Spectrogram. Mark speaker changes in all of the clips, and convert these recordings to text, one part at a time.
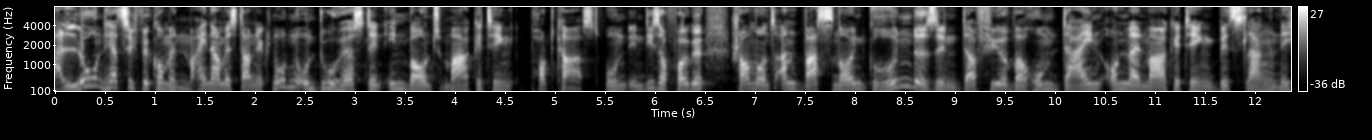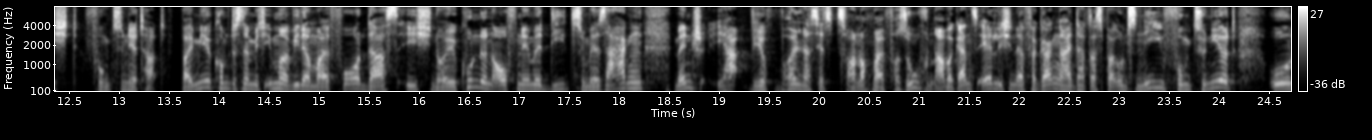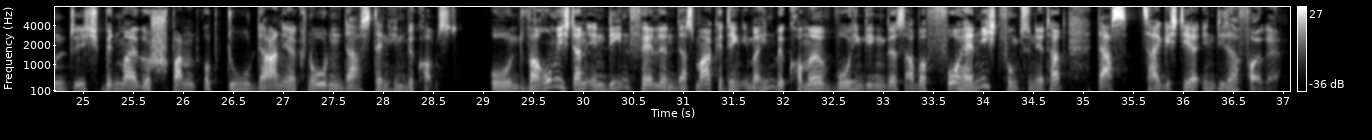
Speaker 1: Hallo und herzlich willkommen. Mein Name ist Daniel Knoten und du hörst den Inbound Marketing Podcast. Und in dieser Folge schauen wir uns an, was neun Gründe sind dafür, warum dein Online-Marketing bislang nicht funktioniert hat. Bei mir kommt es nämlich immer wieder mal vor, dass ich neue Kunden aufnehme, die zu mir sagen, Mensch, ja, wir wollen das jetzt zwar nochmal versuchen, aber ganz ehrlich, in der Vergangenheit hat das bei uns nie funktioniert und ich bin mal gespannt, ob du, Daniel Knoten, das denn hinbekommst. Und warum ich dann in den Fällen das Marketing immer hinbekomme, wohingegen das aber vorher nicht funktioniert hat, das zeige ich dir in dieser Folge.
